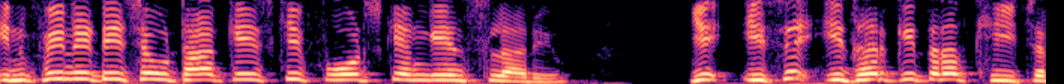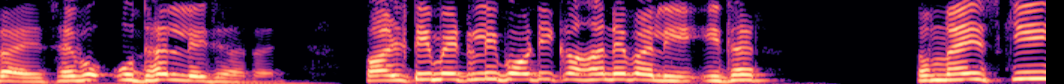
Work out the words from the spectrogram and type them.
इन्फिनिटी से उठा के इसकी फोर्स के अगेंस्ट ला रहे हो। ये इसे इधर की तरफ़ खींच रहा है, इसे वो उधर ले जा रहा है। तो अल्टीमेटली बॉडी कहाँ आने वाली? इधर। तो मैं इसकी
